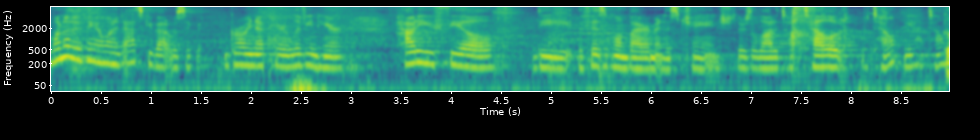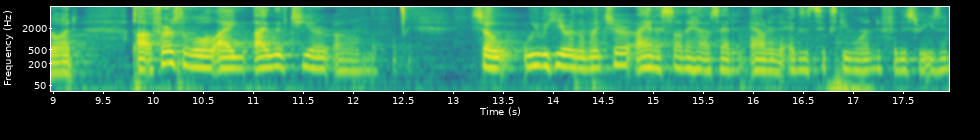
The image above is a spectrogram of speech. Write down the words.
one other thing I wanted to ask you about was like growing up here, living here, how do you feel the, the physical environment has changed? There's a lot of talk, tell, tell, yeah, tell me. God. Uh, first of all, I, I lived here. Um, so we were here in the winter. I had a summer house out, out in Exit 61 for this reason,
